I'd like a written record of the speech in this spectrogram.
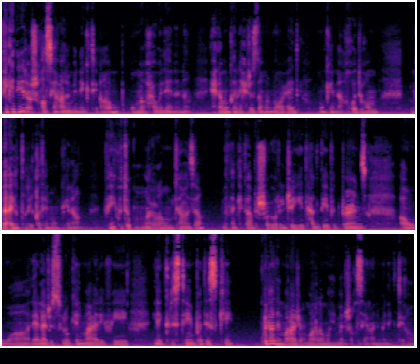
في كثير أشخاص يعانوا من اكتئاب وهم حواليننا. إحنا ممكن نحجز لهم الموعد ممكن نأخذهم بأي طريقة ممكنة. في كتب مرة ممتازة مثلا كتاب الشعور الجيد حق ديفيد بيرنز أو العلاج السلوكي المعرفي لكريستين باديسكي. كل هذه المراجع مرة مهمة لشخص يعاني من اكتئاب.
